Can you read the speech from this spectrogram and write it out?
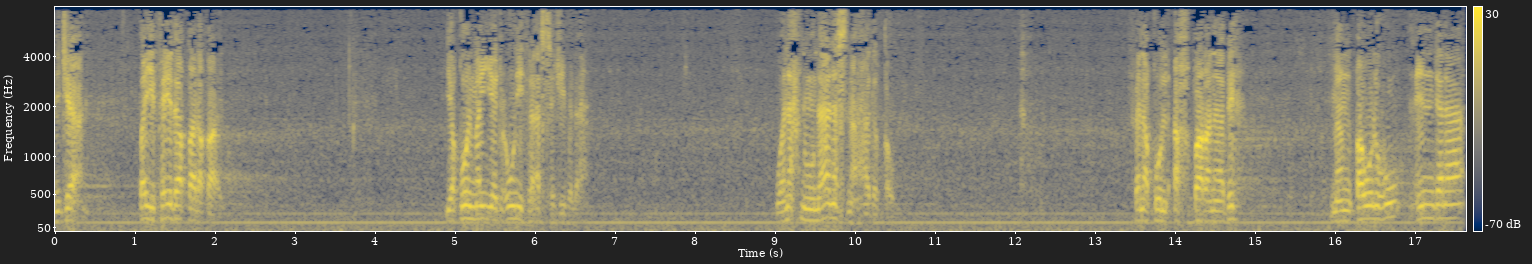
نجاء. طيب فإذا قال قائل يقول من يدعوني فأستجيب له. ونحن لا نسمع هذا القول. فنقول أخبرنا به من قوله عندنا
